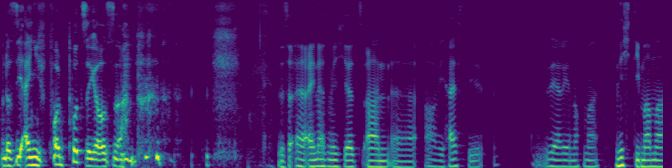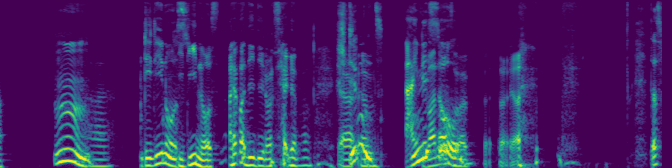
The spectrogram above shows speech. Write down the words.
Und dass die eigentlich voll putzig aussahen. Das äh, erinnert mich jetzt an, äh, oh, wie heißt die Serie nochmal? Nicht die Mama. Mm, Äh, die Dinos. die Dinos. Einfach die Dinos, ja genau. Ja, Stimmt. ähm, die Eigentlich waren so. auch so. Da, ja. Das,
